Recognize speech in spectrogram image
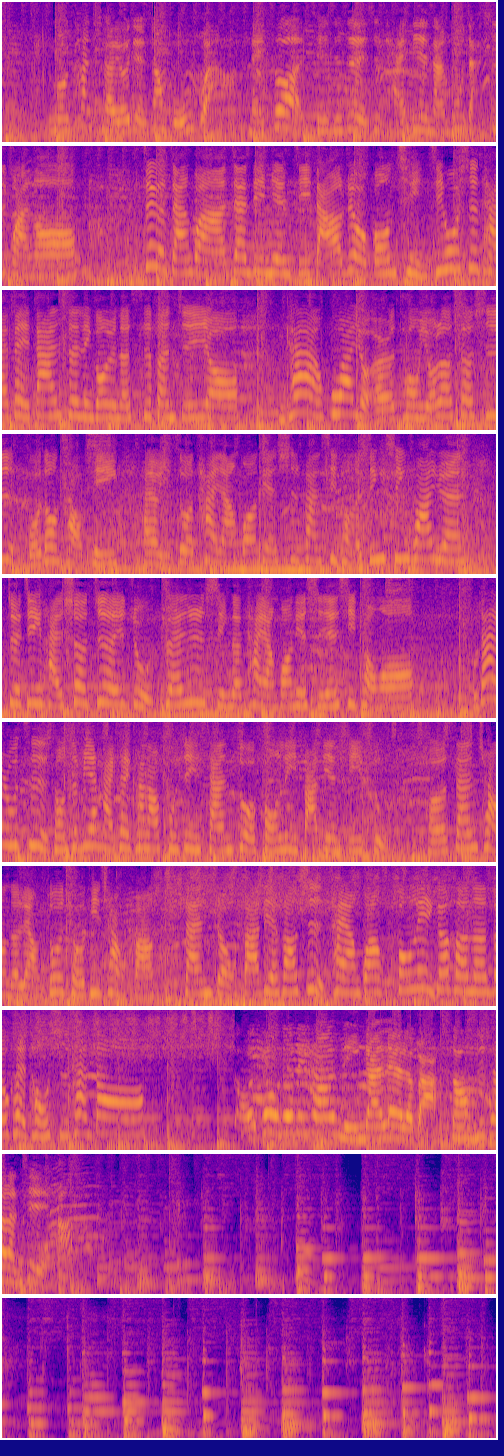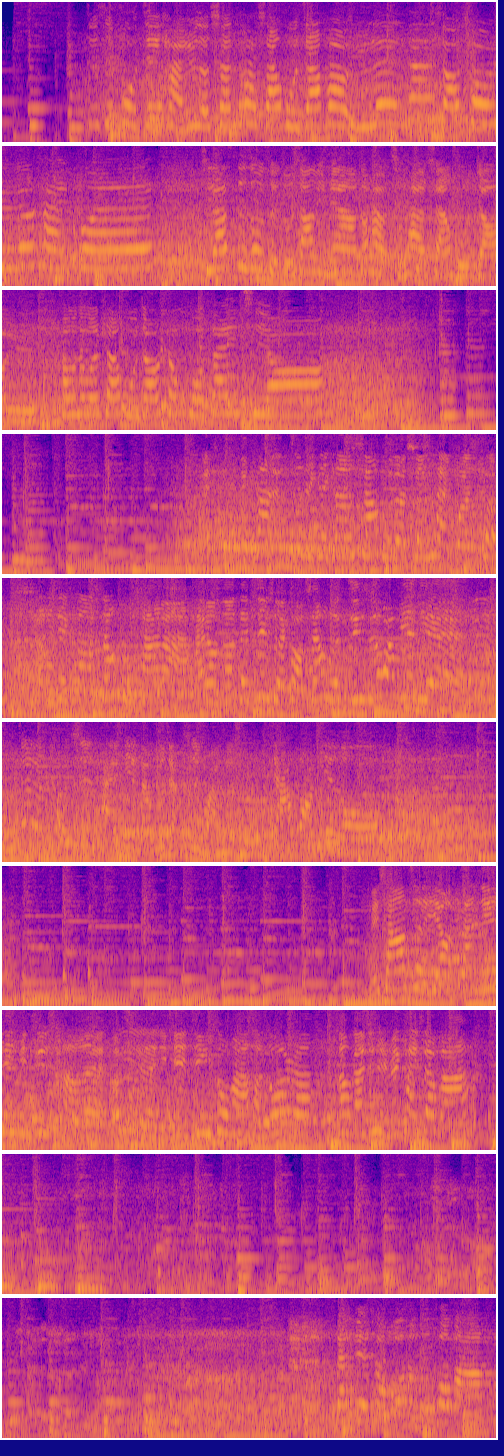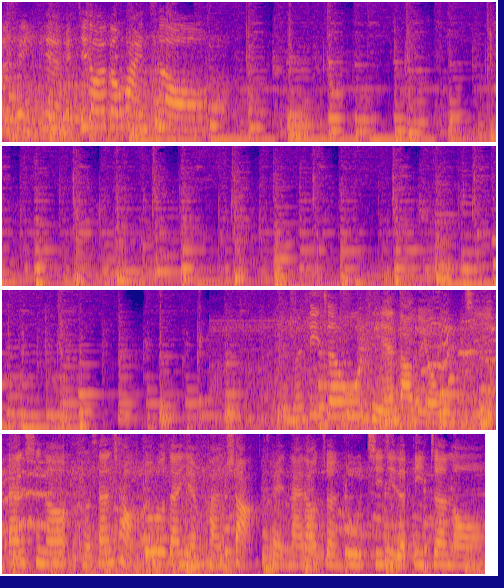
怎么看起来有点像博物馆啊？没错，其实这里是台电南部展示馆哦。这个展馆啊，占地面积达到六公顷，几乎是台北大安森林公园的四分之一哦。你看，户外有儿童游乐设施、活动草坪，还有一座太阳光电示范系统的金星花园。最近还设置了一组追日型的太阳光电实验系统哦。不但如此，从这边还可以看到附近三座风力发电机组和三厂的两座球体厂房，三种发电方式，太阳光、风力跟核能都可以同时看到哦。走了这么多地方，你应该累了吧？走，我们去吹冷气。好。这是附近海域的生态珊瑚礁，还有鱼的珊瑚礁鱼，它们都跟珊瑚礁生活在一起哦。哎，你看，这里可以看到珊瑚的生态观测，然后可以看到珊瑚沙啦，还有呢，在进水口珊瑚的即时画面耶。这个可是台电南部展示馆的独家画面喽。没想到这里也有 3D 立体剧场哎，而且里面已经坐满了很多人，我们地震屋体验到的有五级，但是呢，核三厂坐落在岩盘上，可以耐到震度七级的地震哦。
